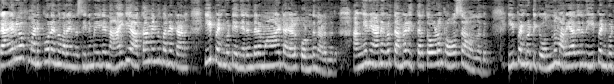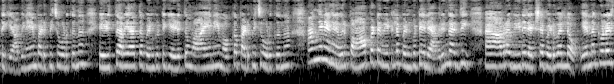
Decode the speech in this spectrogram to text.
ഡയറി ഓഫ് മണിപ്പൂർ എന്ന് പറയുന്ന സിനിമയിലെ നായികയാക്കാമെന്നും പറഞ്ഞിട്ടാണ് ഈ പെൺകുട്ടിയെ നിരന്തരമായിട്ട് അയാൾ കൊണ്ടു നടന്നത്. അങ്ങനെയാണ് ഇവർ തമ്മിൽ ഇത്രത്തോളം ക്ലോസ് ആവുന്നതും. ഈ പെൺകുട്ടിക്ക് ഒന്നും അറിയാതിരുന്ന ഈ പെൺകുട്ടിക്ക് അഭിനയം പഠിപ്പിച്ചു കൊടുക്കുന്നു എഴുത്തറിയാത്ത പെൺകുട്ടിക്ക് എഴുത്തും വായനയും ഒക്കെ പഠിപ്പിച്ചു കൊടുക്കുന്നു. അങ്ങനെ അങ്ങനെ ഒരു പാവപ്പെട്ട വീട്ടിലെ പെൺകുട്ടിയല്ലേ അവരും കരുതി അവരുടെ വീട് രക്ഷപ്പെടുമല്ലോ എന്നൊക്കെയുള്ള ഒരു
